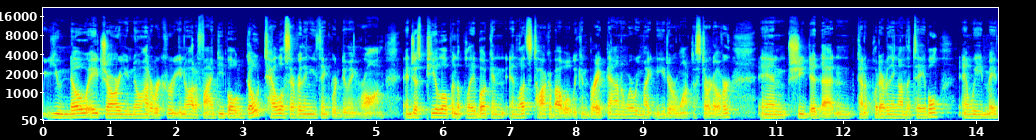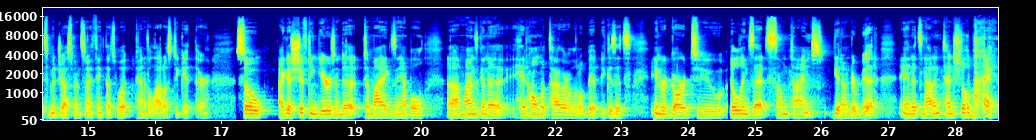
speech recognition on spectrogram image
You know HR, you know how to recruit, you know how to find people. Go tell us everything you think we're doing wrong and just peel open the playbook and, and let's talk about what we can break down and where we might need or want to start over. And she did that and kind of put everything on the table and we made some adjustments and I think that's what kind of allowed us to get there. So I guess shifting gears into to my example, uh, mine's going to hit home with Tyler a little bit because it's in regard to buildings that sometimes get underbid, and it's not intentional by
